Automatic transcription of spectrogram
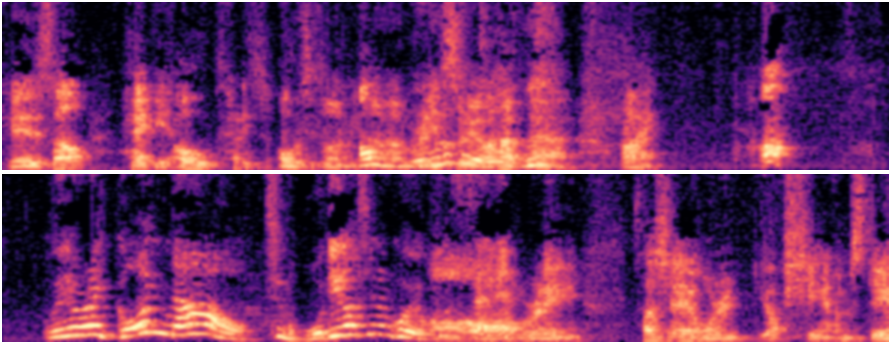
그래서 heavy. Oh, 살이 좀- oh 죄송합니다. 어우, I'm 왜 really sorry 그러세요? about that. Right. Where are you going now? 지금 어디 가시는 거예요, Oh, 훈쌤? really? 사실 오늘 역시 I'm still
